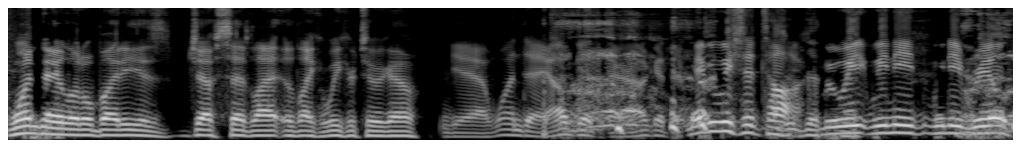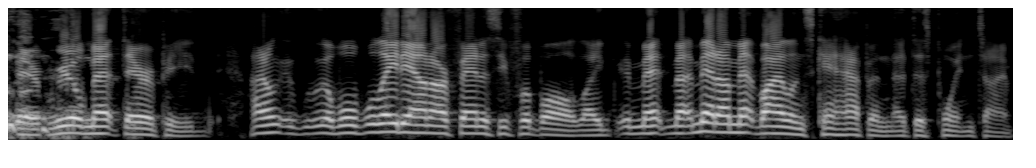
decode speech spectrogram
one day, little buddy, as Jeff said like a week or two ago. Yeah, one day I'll get there. I'll get there. Maybe we should talk. I mean, we we need we need real ther- real met therapy. I don't. We'll, we'll lay down our fantasy football. Like met met, met on met violence can't happen at this point in time.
